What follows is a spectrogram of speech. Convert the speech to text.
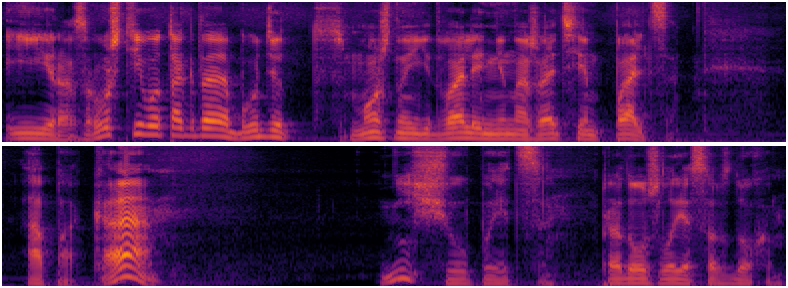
И разрушить его тогда будет можно едва ли не нажатием пальца. А пока... «Не щупается», — продолжил я со вздохом.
